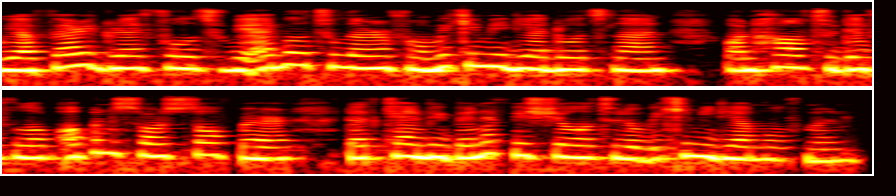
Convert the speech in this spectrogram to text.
we are very grateful to be able to learn from Wikimedia Deutschland on how to develop open source software that can be beneficial to the Wikimedia movement.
